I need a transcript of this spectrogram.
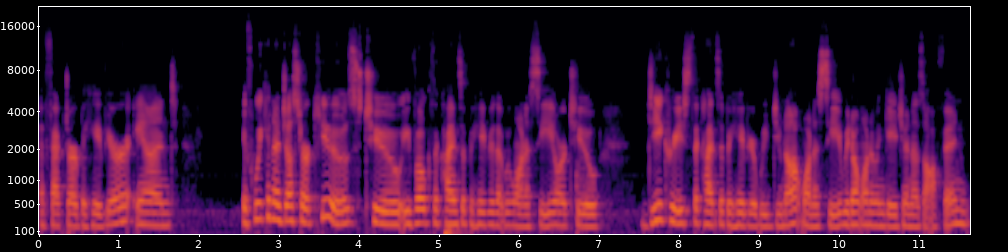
affect our behavior and if we can adjust our cues to evoke the kinds of behavior that we want to see or to decrease the kinds of behavior we do not want to see, we don't want to engage in as often,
